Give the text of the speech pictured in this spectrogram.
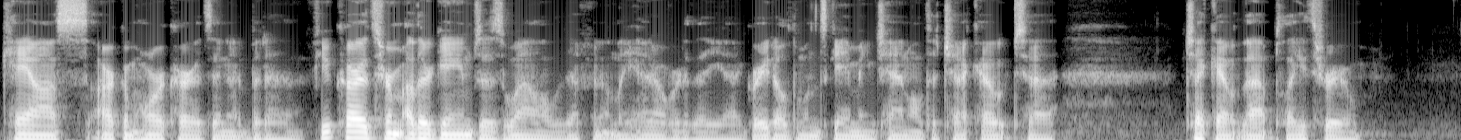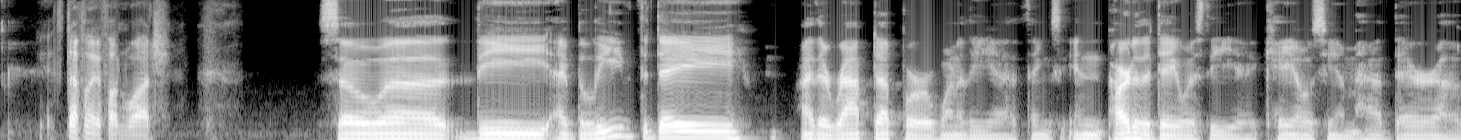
Chaos Arkham Horror cards in it, but a few cards from other games as well. Definitely head over to the uh, Great Old Ones Gaming channel to check out uh, check out that playthrough. It's definitely a fun watch. So uh, the I believe the day either wrapped up or one of the uh, things in part of the day was the uh, Chaosium had their uh,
